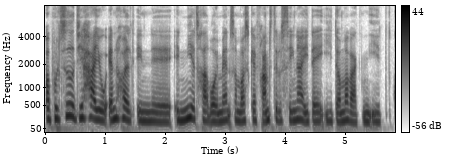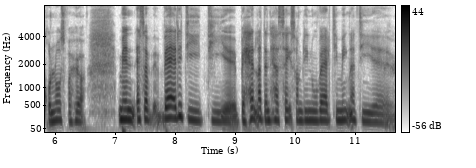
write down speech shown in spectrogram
Og politiet de har jo anholdt en, øh, en 39-årig mand, som også skal fremstilles senere i dag i dommervagten i et grundlovsforhør. Men altså, hvad er det, de, de øh, behandler den her sag som lige nu? Hvad er det, de mener, de, øh,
